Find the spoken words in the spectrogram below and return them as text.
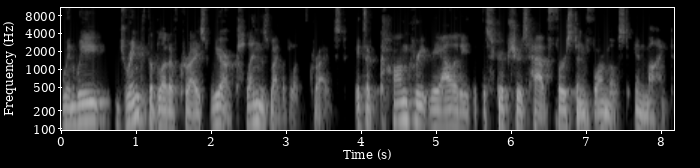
when we drink the blood of Christ, we are cleansed by the blood of Christ. It's a concrete reality that the scriptures have first and foremost in mind.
